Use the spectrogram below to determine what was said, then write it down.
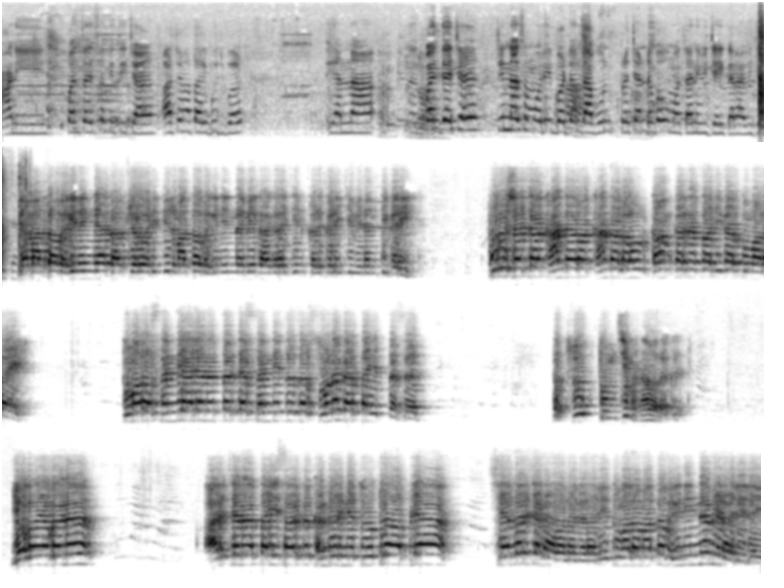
आणि पंचायत समितीच्या अर्चनाताई भुजबळ यांना पंचायतच्या चिन्हासमोरील बटन दाबून प्रचंड बहुमताने विजयी करा विजयी करा. या माता भगिनींना दापखेडवाडीतील माता भगिनींना मी गागराची कळकळीची विनंती करीन. पुरुषाच्या खांद्याला खांदा लावून काम करण्याचा अधिकार तुम्हाला आहे. तुम्हाला संधी आल्यानंतर त्या संधीचं जर सोनं करता येत नसत तर चूक तुमची म्हणावं लागेल योगायोगानं अर्चना ताई सारखं खंबीर नेतृत्व आपल्या शेजारच्या गावाला मिळाले. तुम्हाला माता बहिणींना मिळालेले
